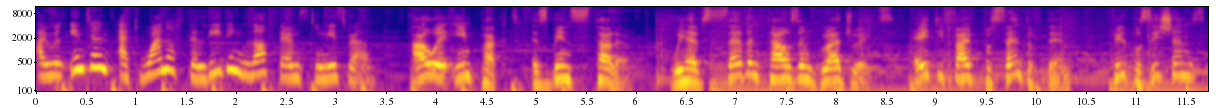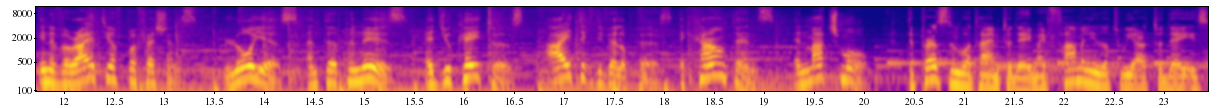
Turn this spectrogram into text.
I will intern at one of the leading law firms in Israel. Our impact has been stellar. We have 7,000 graduates. 85% of them fill positions in a variety of professions. Lawyers, entrepreneurs, educators, high-tech developers, accountants, and much more. The person what I am today, my family that we are today, is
